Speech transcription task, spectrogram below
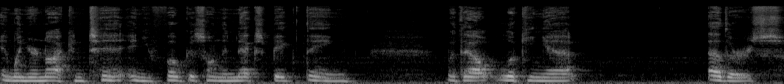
and when you're not content and you focus on the next big thing without looking at others,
